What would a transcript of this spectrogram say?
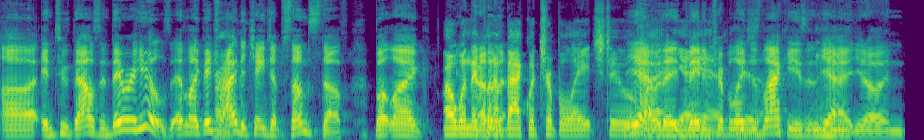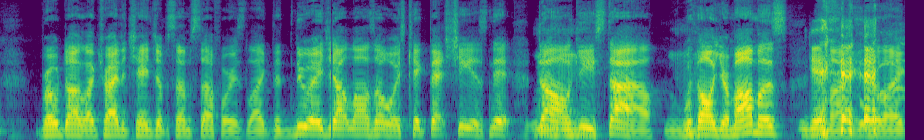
Uh, in 2000, they were heels, and like they tried Right. to change up some stuff, but like Oh, when they put him back with Triple H too. yeah, like- they yeah, made him. Triple H's yeah. lackeys, and yeah, mm-hmm. you know, and Road Dogg like tried to change up some stuff where he's like the New Age Outlaws always kick that she is knit doggy mm-hmm. style with mm-hmm. all your mamas, Yeah. and like they're like,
